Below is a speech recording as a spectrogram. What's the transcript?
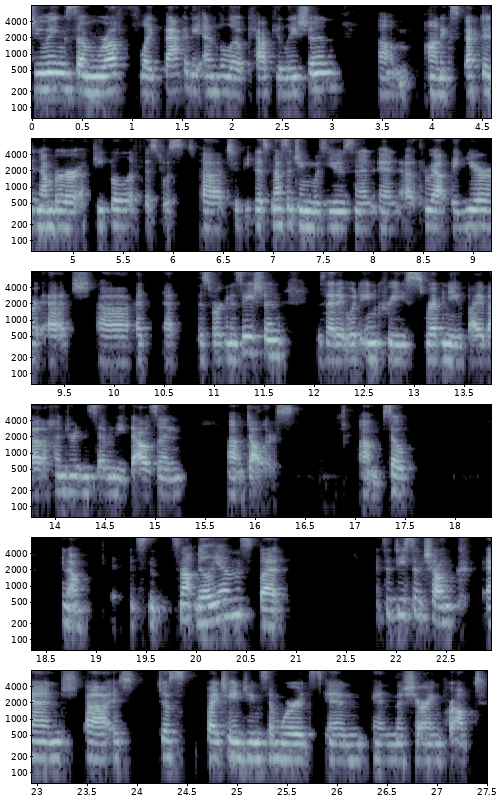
doing some rough like back of the envelope calculation um, on expected number of people if this was uh, to be this messaging was used and, and uh, throughout the year at, uh, at, at, this organization is that it would increase revenue by about $170,000. Uh, um, so, you know, it's, it's not millions, but it's a decent chunk and uh, it's just by changing some words in, in the sharing prompt.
